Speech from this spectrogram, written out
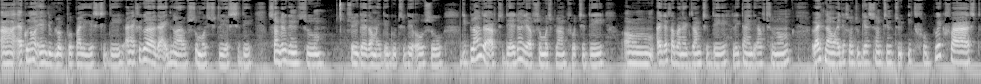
uh, I could not end the vlog properly yesterday and I figured out that I did not have so much to do yesterday. So I'm just going to show you guys how my day go today also. The plans I have today I don't really have so much planned for today. Um I just have an exam today later in the afternoon. Right now I just want to get something to eat for breakfast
